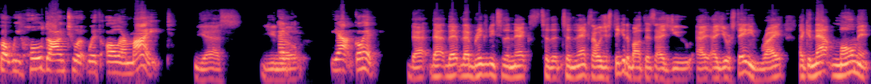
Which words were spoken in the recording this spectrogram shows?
but we hold on to it with all our might. Yes you know and, yeah go ahead that, that that that brings me to the next to the to the next i was just thinking about this as you as, as you were stating right like in that moment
